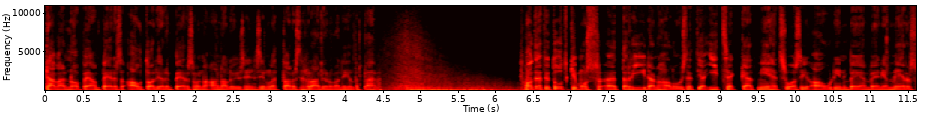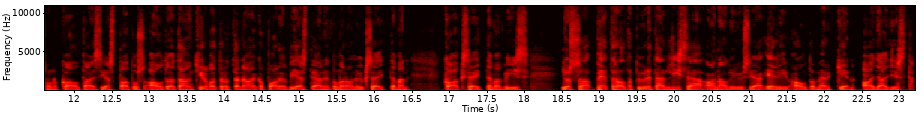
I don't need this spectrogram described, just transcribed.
Tämän nopean pers- autoilijoiden persona-analyysin sinulle tarvitsin Radionovan iltapäivä. On tehty tutkimus, että riidanhaluiset ja itsekkäät miehet suosii Audin, BMWn ja Mersun kaltaisia statusautoja. Tämä on kirvoittanut tänne aika paljon viestejä nyt numero on 17275 jossa Petralta pyydetään lisää analyysiä eri automerkkien ajajista.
